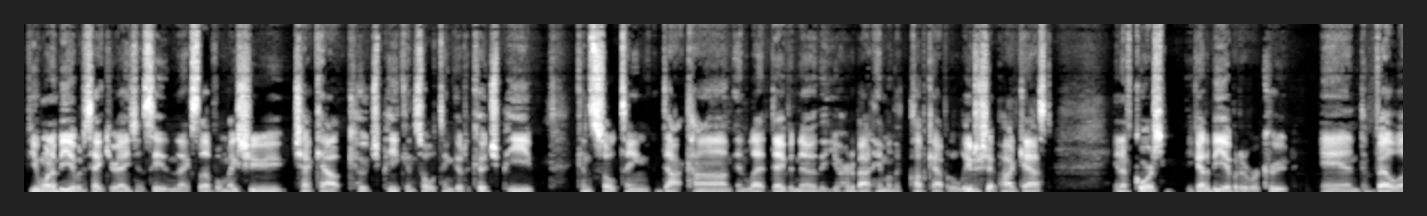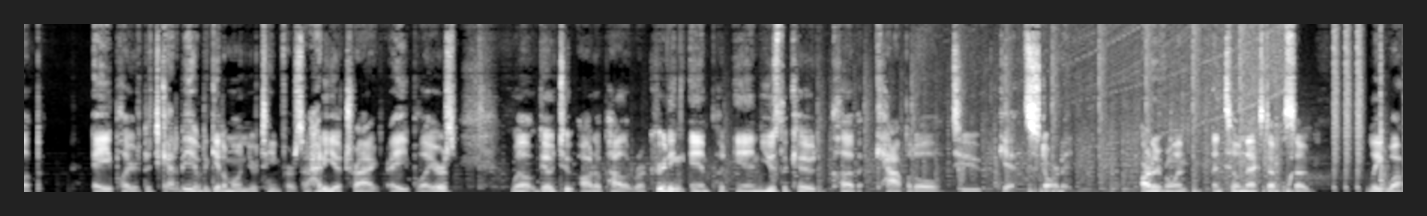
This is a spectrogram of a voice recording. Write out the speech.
if you want to be able to take your agency to the next level, make sure you check out Coach P Consulting. Go to coachpconsulting.com and let David know that you heard about him on the Club Capital Leadership Podcast. And of course, you got to be able to recruit and develop A players, but you got to be able to get them on your team first. So, how do you attract A players? Well, go to Autopilot Recruiting and put in, use the code Club Capital to get started. All right, everyone, until next episode, lead well.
